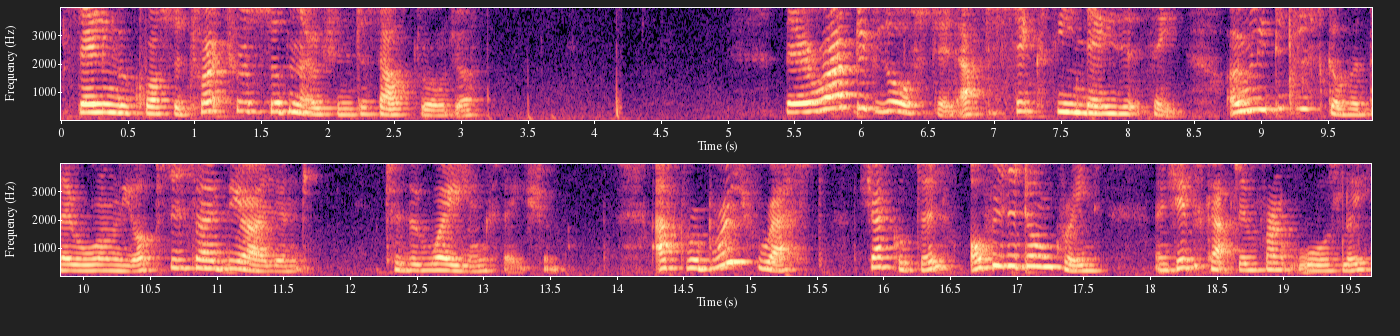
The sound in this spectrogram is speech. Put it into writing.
sailing across the treacherous Southern Ocean to South Georgia. They arrived exhausted after 16 days at sea, only to discover they were on the opposite side of the island to the whaling station. After a brief rest, Shackleton, Officer Tom Crean, and ship's captain Frank Worsley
